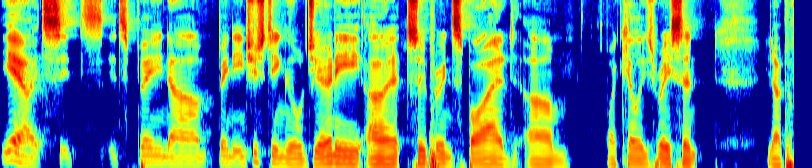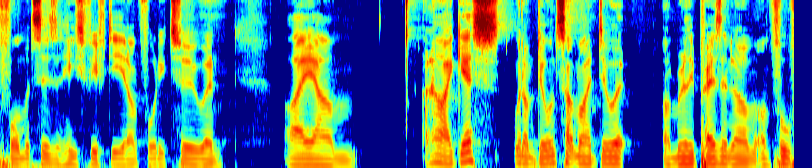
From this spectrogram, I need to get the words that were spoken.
Yeah, it's it's it's been um, been an interesting little journey. Uh, super inspired um, by Kelly's recent, you know, performances, and he's 50 and I'm 42, and I um I know. I guess when I'm doing something, I do it. I'm really present. I'm, I'm full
